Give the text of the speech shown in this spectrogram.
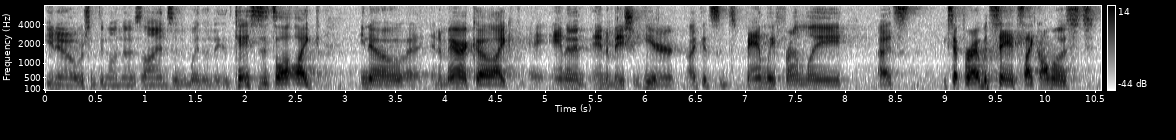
you know, or something along those lines. And when the case is, it's a lot like, you know, in America, like anim- animation here, like it's it's family friendly. Uh, it's except for I would say it's like almost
